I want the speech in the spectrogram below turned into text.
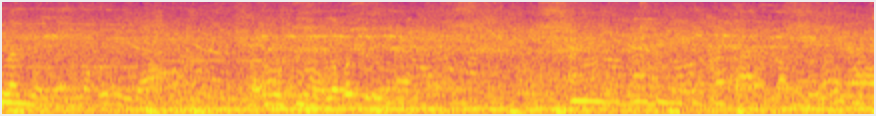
เวาเสียเงินก็อยู่ได้เราอยู่ที่ไหนเราก็อยู่ได้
